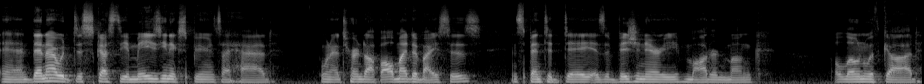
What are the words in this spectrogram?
And then I would discuss the amazing experience I had when I turned off all my devices and spent a day as a visionary modern monk, alone with God,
